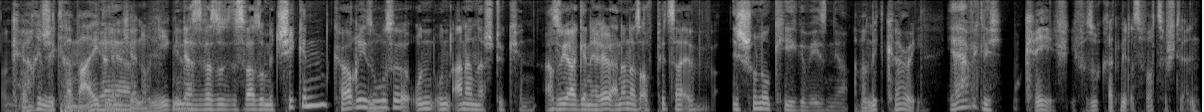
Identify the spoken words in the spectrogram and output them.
Und Curry mit Chicken. Hawaii, die habe ich ja noch nie gehört. das war so, das war so mit Chicken, Currysoße Mhm. und, und Ananasstückchen. Also ja, generell Ananas auf Pizza äh, ist schon okay gewesen, ja. Aber mit Curry. Ja, wirklich. Okay, ich, ich versuche gerade mir das vorzustellen.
